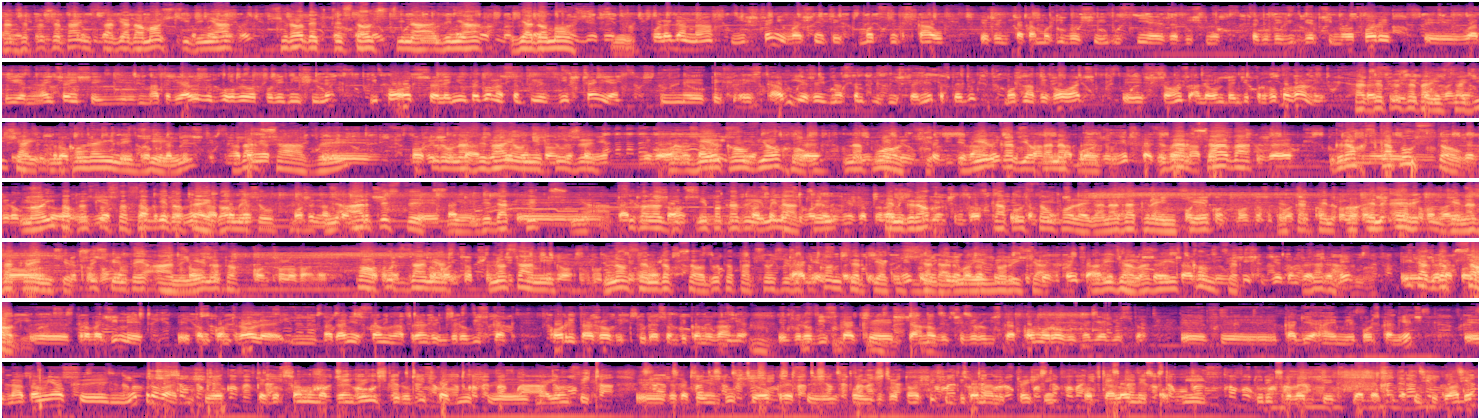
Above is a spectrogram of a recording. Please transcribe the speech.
Także proszę Państwa, wiadomości dnia, środek czystości na dnia wiadomości. Polega na niszczeniu właśnie tych mocnych skał, jeżeli taka możliwość istnieje, żebyśmy wtedy wiercimy otwory, y, ładujemy najczęściej materiały wybuchowe o odpowiedniej sile i po odstrzeleniu tego następuje zniszczenie y, tych skał. Jeżeli nastąpi zniszczenie, to wtedy można wywołać y, wstrząs, ale on będzie prowokowany. Także proszę Państwa, dzisiaj kolejny dzień Warszawy, którą nazywają niektórzy no, wielką wiochą na płocie. Wielka wiocha na płocie. Warszawa, groch z kapustą. No i po prostu stosownie do tego my tu y, artystycznie, taki, dydaktycznie, psychologicznie pokazujemy na czym ten groch z kapustą polega. Na zakręcie, można jak tak ten ONR idzie na zakręcie przy świętej Annie, no to pochód zamiast nosami, w nosem do przodu, to patrzą się, że Tak tu koncert jakiś za darmo jest Borysia. Powiedziała, że jest koncert za darmo. I tak do powiem, przodu. y, prowadzimy y, tą kontrolę i badanie stanu naprężeń w wyrobiskach korytarzowych, które są wykonywane, w wyrobiskach ścianowych czy wyrobiskach komorowych, tak jak jest to w y, KGHM Polska Miedź. Y, Natomiast y, nie prowadzi się tego stanu naprężeń wyrobiskach już y, mających, y, że tak powiem, dłuższy okres y, swojej 2010-2012. żywotności, czyli wykonanych wcześniej, oddalonych od miejsc, w których prowadzi się eksploatacja. Takim Federacja przykładem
